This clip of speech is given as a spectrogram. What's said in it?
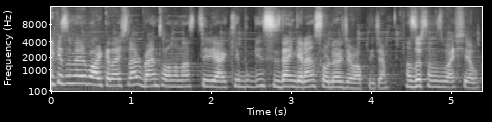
Herkese merhaba arkadaşlar. Ben Tuana Nas Tiryaki. Bugün sizden gelen soruları cevaplayacağım. Hazırsanız başlayalım.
